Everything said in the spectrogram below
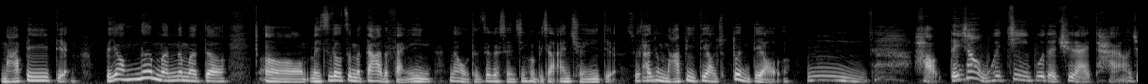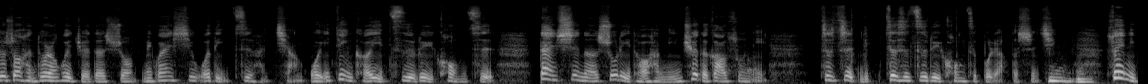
麻痹一点？不要那么那么的，呃，每次都这么大的反应，那我的这个神经会比较安全一点，所以它就麻痹掉，就钝掉了。嗯，好，等一下我们会进一步的去来谈啊，就是说很多人会觉得说没关系，我理智很强，我一定可以自律控制，但是呢，书里头很明确的告诉你，这是你这是自律控制不了的事情，嗯，嗯，所以你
